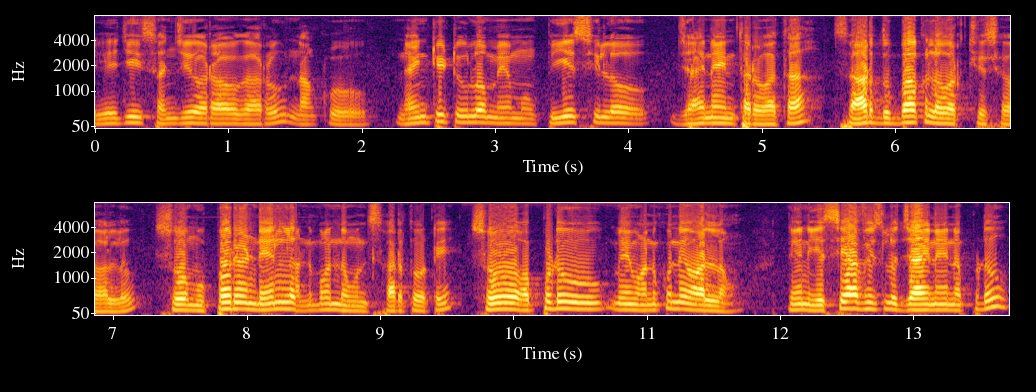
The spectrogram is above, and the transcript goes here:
ఏజీ సంజీవరావు గారు నాకు నైంటీ టూలో మేము పిఎస్సిలో జాయిన్ అయిన తర్వాత సార్ దుబ్బాకలో వర్క్ చేసేవాళ్ళు. సో ముప్పై రెండేళ్ళ అనుబంధం ఉంది సార్ తోటి. సో అప్పుడు మేము అనుకునే వాళ్ళం. నేను ఎస్సీ ఆఫీస్లో జాయిన్ అయినప్పుడు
